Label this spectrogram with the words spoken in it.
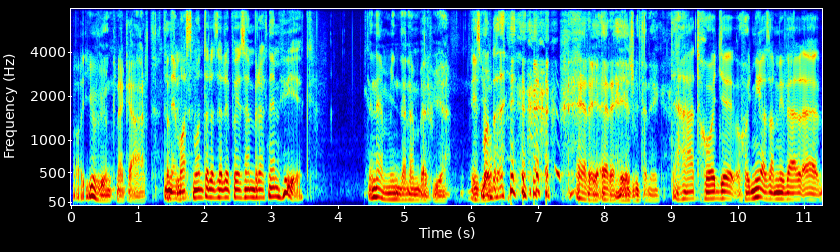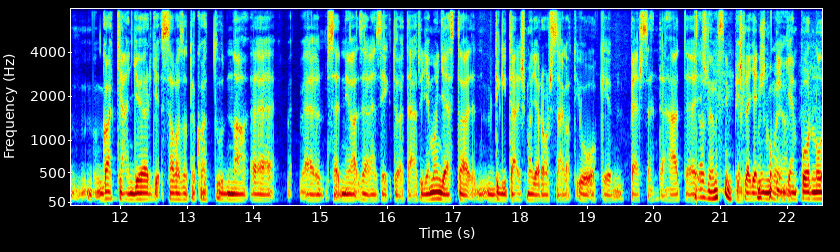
a jövőnknek árt. Tehát, nem azt mondtad az előbb, hogy az emberek nem hülyék? Nem minden ember hülye. Így jó? erre, erre helyesbítenék. Tehát, hogy, hogy mi az, amivel eh, Gattyán György szavazatokat tudna eh, elszedni az ellenzéktől. Tehát ugye mondja ezt a digitális Magyarországot, jó, oké, persze, tehát... De az és, nem szimpatikus. És legyen in, ingyen pornó,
